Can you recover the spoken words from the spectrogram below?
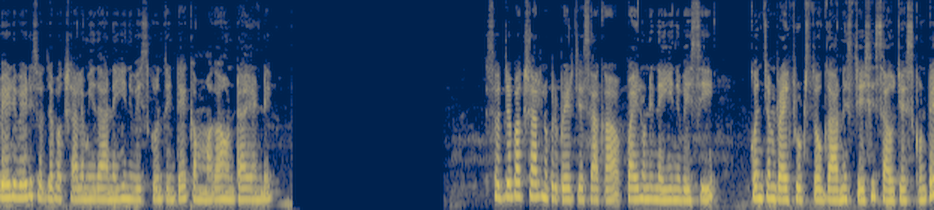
వేడి వేడి సొజ్జభక్షాల మీద నెయ్యిని వేసుకొని తింటే కమ్మగా ఉంటాయండి. సొజ్జభక్షాలను ప్రిపేర్ చేశాక పైనుండి నెయ్యిని వేసి కొంచెం డ్రై ఫ్రూట్స్తో గార్నిష్ చేసి సర్వ్ చేసుకుంటే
